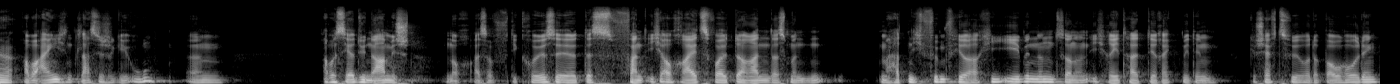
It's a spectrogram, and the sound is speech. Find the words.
Ja. Aber eigentlich ein klassischer GU, ähm, aber sehr dynamisch noch. Also die Größe, das fand ich auch reizvoll daran, dass man, man hat nicht fünf Hierarchieebenen, sondern ich rede halt direkt mit dem Geschäftsführer der Bauholding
